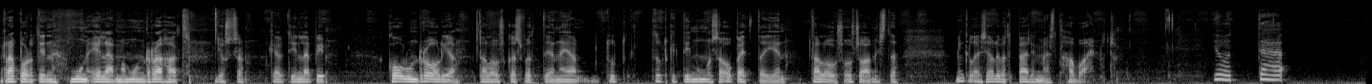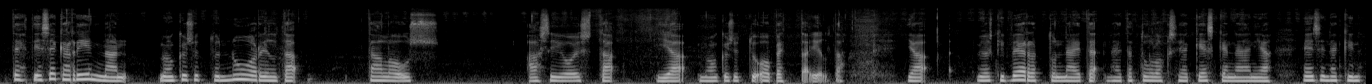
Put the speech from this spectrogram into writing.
raportin Mun elämä, mun rahat, jossa käytiin läpi koulun roolia talouskasvattajana ja tutkittiin muun muassa opettajien talousosaamista. Minkälaisia olivat päällimmäiset havainnot? Joo, tämä tehtiin sekä rinnan, me on kysytty nuorilta talousasioista ja me on kysytty opettajilta. Ja myöskin verrattu näitä, näitä tuloksia keskenään. Ja ensinnäkin,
